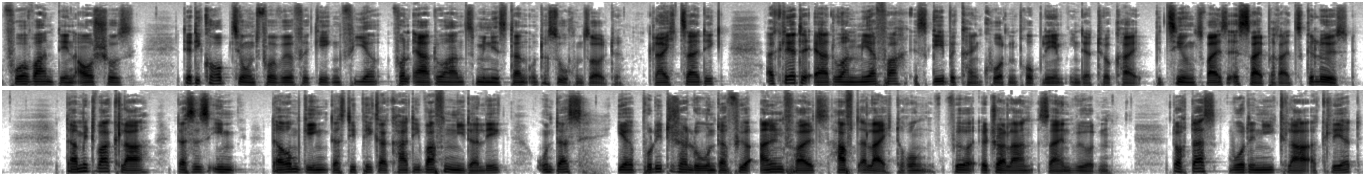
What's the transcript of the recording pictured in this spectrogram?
Vorwand den Ausschuss, der die Korruptionsvorwürfe gegen vier von Erdogans Ministern untersuchen sollte. Gleichzeitig erklärte Erdogan mehrfach, es gebe kein Kurdenproblem in der Türkei bzw. es sei bereits gelöst. Damit war klar, dass es ihm darum ging, dass die PKK die Waffen niederlegt und dass ihr politischer Lohn dafür allenfalls Hafterleichterung für Öcalan sein würden. Doch das wurde nie klar erklärt,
